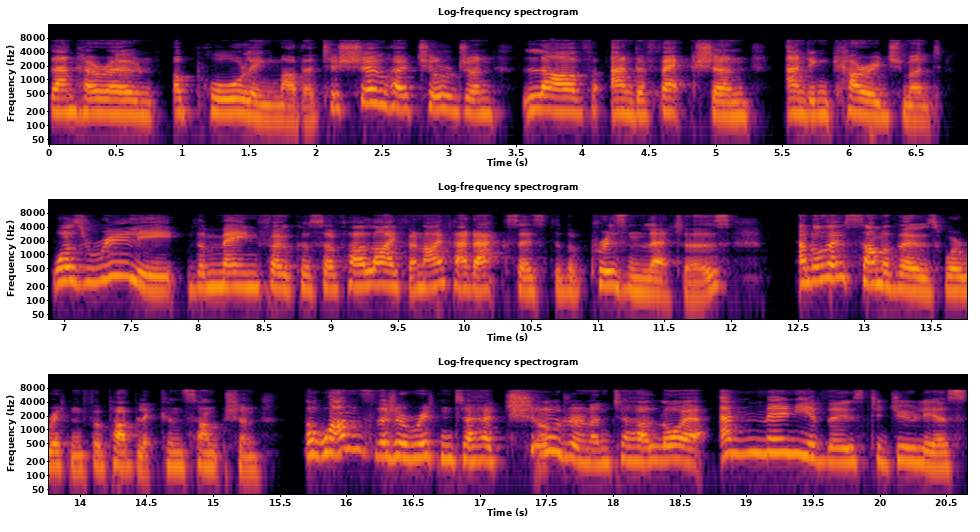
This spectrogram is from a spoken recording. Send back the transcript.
than her own appalling mother, to show her children love and affection and encouragement was really the main focus of her life. And I've had access to the prison letters. And although some of those were written for public consumption, the ones that are written to her children and to her lawyer, and many of those to Julius,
